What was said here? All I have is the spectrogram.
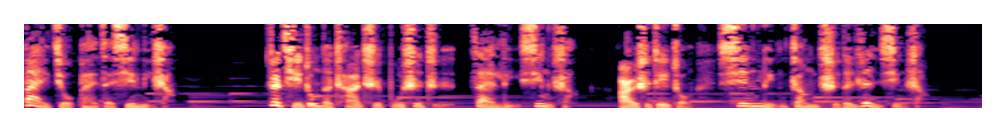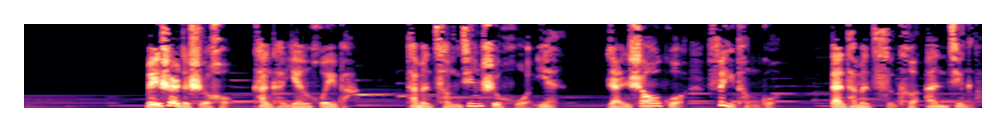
败就败在心理上。这其中的差池不是指在理性上，而是这种心灵张弛的韧性上。没事儿的时候看看烟灰吧，它们曾经是火焰，燃烧过、沸腾过，但它们此刻安静了，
